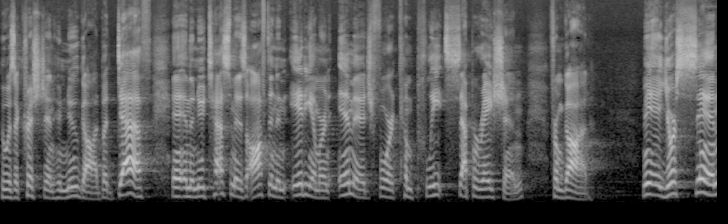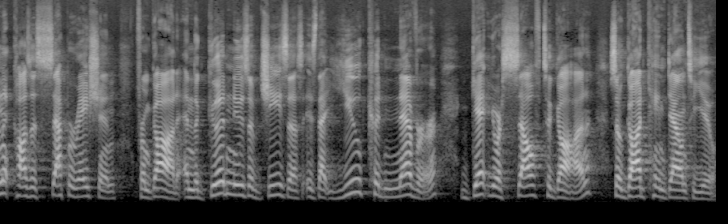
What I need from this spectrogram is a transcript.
who was a Christian who knew God. But death in the New Testament is often an idiom or an image for complete separation from God. I mean, your sin causes separation from God. And the good news of Jesus is that you could never get yourself to God, so God came down to you.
